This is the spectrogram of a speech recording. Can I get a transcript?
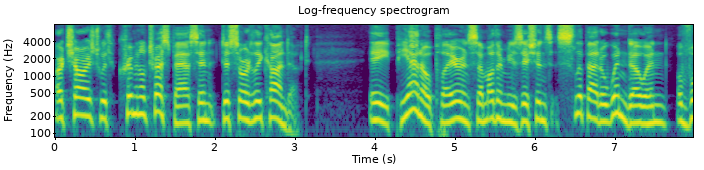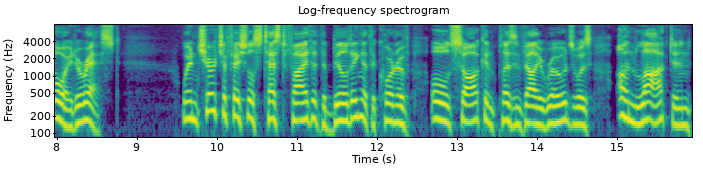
are charged with criminal trespass and disorderly conduct. A piano player and some other musicians slip out a window and avoid arrest. When church officials testify that the building at the corner of Old Sauk and Pleasant Valley Roads was unlocked and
